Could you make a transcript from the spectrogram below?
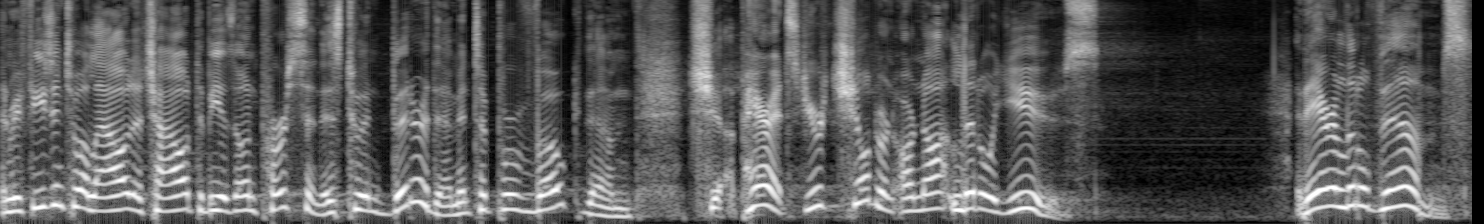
And refusing to allow a child to be his own person is to embitter them and to provoke them. Ch- parents, your children are not little yous, they are little thems.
